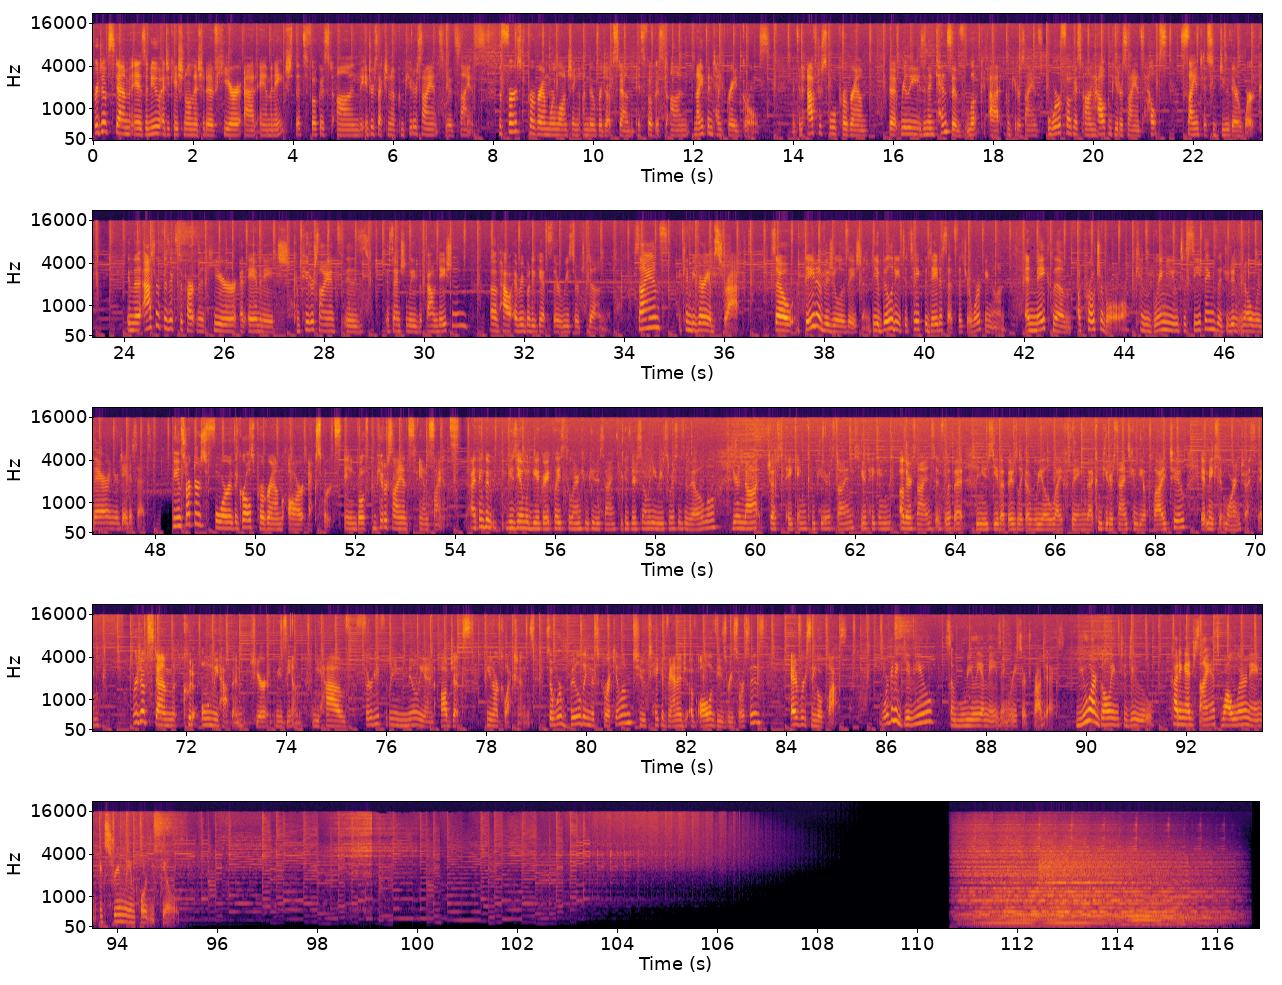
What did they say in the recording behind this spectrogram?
Bridge Up STEM is a new educational initiative here at AMNH that's focused on the intersection of computer science with science. The first program we're launching under Bridge Up STEM is focused on 9th and 10th grade girls. It's an after-school program that really is an intensive look at computer science. We're focused on how computer science helps scientists do their work. In the astrophysics department here at AMNH, computer science is essentially the foundation of how everybody gets their research done. Science can be very abstract. So data visualization, the ability to take the data sets that you're working on and make them approachable can bring you to see things that you didn't know were there in your data sets. The instructors for the girls program are experts in both computer science and science. I think the museum would be a great place to learn computer science because there's so many resources available. You're not just taking computer science, you're taking other sciences with it. And you see that there's like a real life thing that computer science can be applied to. It makes it more interesting. Bridge Up STEM could only happen here at the museum. We have 33 million objects in our collections. So we're building this curriculum to take advantage of all of these resources every single class. We're going to give you some really amazing research projects. You are going to do cutting edge science while learning extremely important skills.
